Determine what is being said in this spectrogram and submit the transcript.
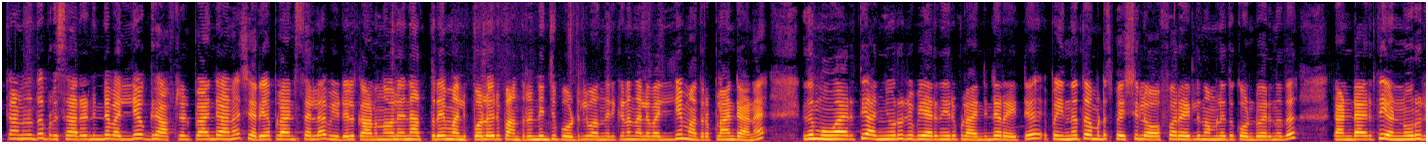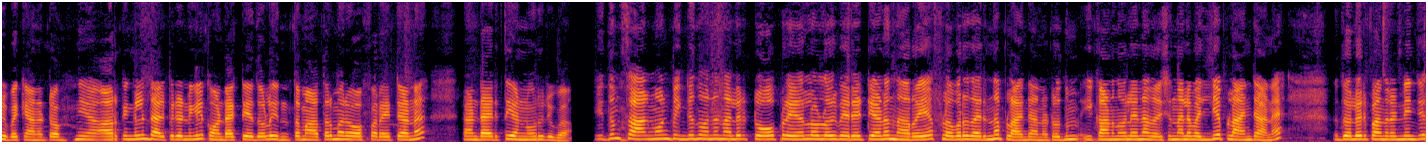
ഈ കാണുന്നത് ബ്രിസാരഡിന്റെ വലിയ ഗ്രാഫ്റ്റഡ് പ്ലാന്റ് ആണ്. ചെറിയ പ്ലാന്റ്സ് അല്ല വീഡിയോയിൽ കാണുന്ന പോലെ തന്നെ അത്രയും വലിപ്പമുള്ള ഒരു പന്ത്രണ്ട് ഇഞ്ച് പോട്ടിൽ വന്നിരിക്കുന്ന നല്ല വലിയ മദർ പ്ലാന്റ് ആണ്. ഇത് മൂവായിരത്തി അഞ്ഞൂറ് രൂപയായിരുന്നു ഈ ഒരു പ്ലാന്റിന്റെ റേറ്റ് ഇപ്പോൾ ഇന്നത്തെ നമ്മുടെ സ്പെഷ്യൽ ഓഫർ റേറ്റിൽ നമ്മൾ ഇത് കൊണ്ടുവരുന്നത് രണ്ടായിരത്തി എണ്ണൂറ് രൂപയ്ക്കാണ് കേട്ടോ ആർക്കെങ്കിലും താല്പര്യം ഉണ്ടെങ്കിൽ കോൺടാക്ട് ചെയ്തോളൂ. ഇന്നത്തെ മാത്രം ഒരു ഓഫർ റേറ്റ് ആണ് രണ്ടായിരത്തി എണ്ണൂറ് രൂപ. ഇതും സാൽമോൺ പിങ്ക് എന്ന് പറഞ്ഞാൽ നല്ലൊരു ടോപ്പ് റെയറിലുള്ള ഒരു വെറൈറ്റിയാണ് നിറയെ ഫ്ലവർ തരുന്ന പ്ലാന്റ് ആണ് കേട്ടോ. ഇതും ഈ കാണുന്ന പോലെ തന്നെ അത്യാവശ്യം നല്ല വലിയ പ്ലാന്റ് ആണ്. ഇതുപോലെ ഒരു പന്ത്രണ്ട് ഇഞ്ച്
